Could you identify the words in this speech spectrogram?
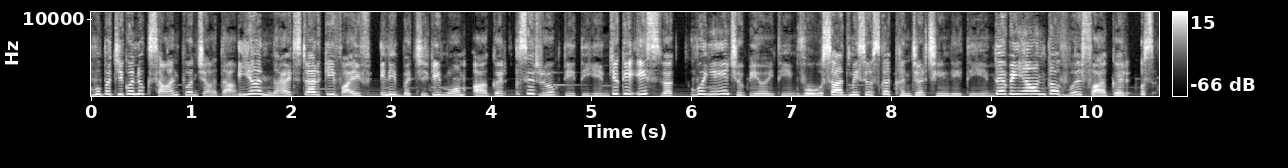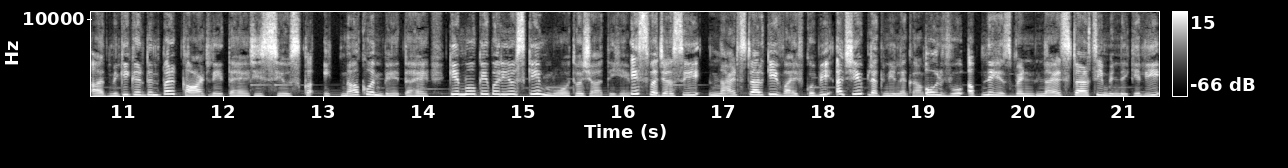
वो बच्ची को नुकसान पहुँचाता, यहाँ नाइट स्टार की वाइफ इन्हीं बच्ची की मोम आकर उसे रोक देती है, क्योंकि इस वक्त वो यही छुपी हुई थी। वो उस आदमी से उसका खंजर छीन लेती है। तभी यहाँ उनका वुल्फ आकर उस आदमी की गर्दन पर काट लेता है, जिससे उसका इतना खून बहता है कि मौके पर ही उसकी मौत हो जाती है। इस वजह से नाइट स्टार की वाइफ को भी अजीब लगने लगा और वो अपने हस्बैंड नाइट स्टार से मिलने के लिए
